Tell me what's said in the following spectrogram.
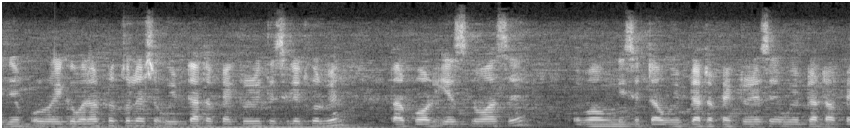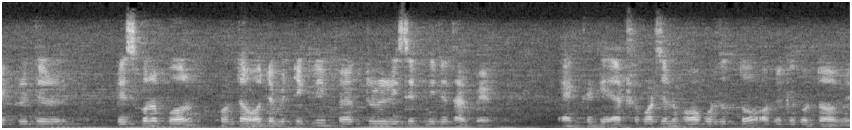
এই যে রিকভারি অপশন চলে আসে উইব ডাটা ফ্যাক্টরিতে সিলেক্ট করবেন। তারপর ইয়েস নো আছে এবং নিচেরটা ওয়েব ডাটা ফ্যাক্টরি আছে। ওয়েব ডাটা ফ্যাক্টরিতে প্রেস করার পর ফোনটা অটোমেটিকলি ফ্যাক্টরি রিসেট নিতে থাকবে। এক থেকে একশো পার্সেন্ট হওয়া পর্যন্ত অপেক্ষা করতে হবে।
